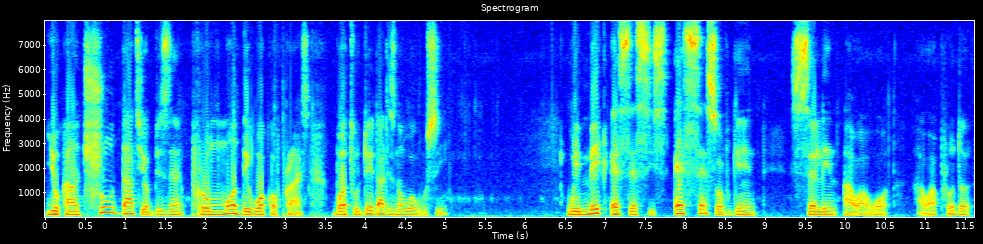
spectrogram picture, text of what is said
you can through that your business promote the work of christ. But today that is not what we see. We make excesses excess of gain selling our what our product.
